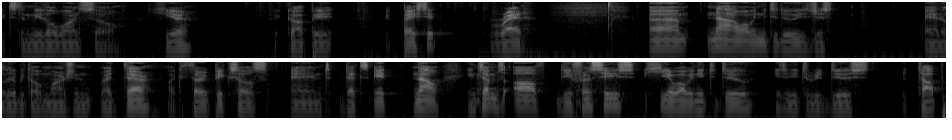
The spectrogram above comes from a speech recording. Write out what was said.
It's the middle one so here we copy we paste it red. Um, now what we need to do is just add a little bit of margin right there like 30 pixels and that's it. Now in terms of differences here what we need to do is we need to reduce the top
